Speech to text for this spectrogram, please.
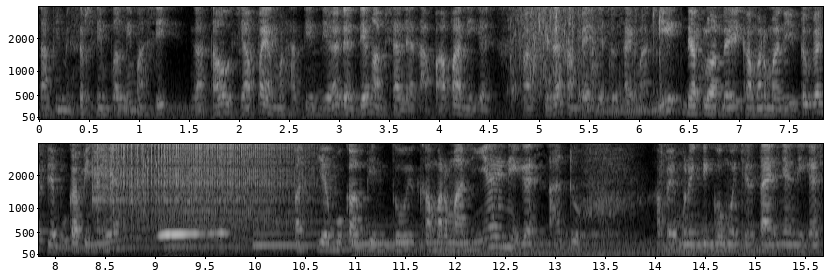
tapi Mr. Simple ini masih nggak tahu siapa yang merhatiin dia dan dia nggak bisa lihat apa-apa nih guys. Akhirnya sampai dia selesai mandi, dia keluar dari kamar mandi itu guys, dia buka pintunya. Pas dia buka pintu kamar mandinya ini guys, aduh, sampai merinding gue mau ceritainnya nih guys.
